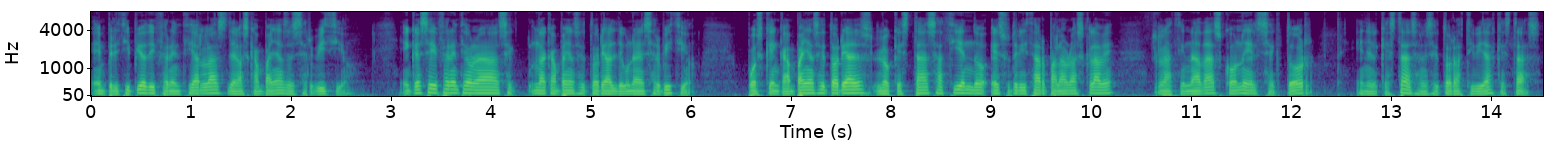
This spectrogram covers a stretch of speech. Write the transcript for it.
en principio, diferenciarlas de las campañas de servicio. ¿En qué se diferencia una, una campaña sectorial de una de servicio? Pues que en campañas sectoriales lo que estás haciendo es utilizar palabras clave relacionadas con el sector en el que estás, en el sector de actividad que estás.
